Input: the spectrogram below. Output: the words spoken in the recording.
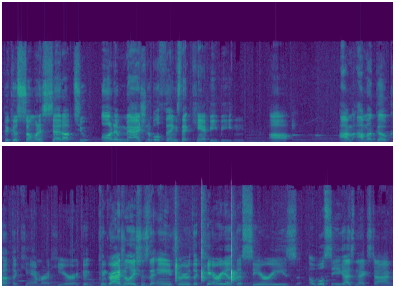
because someone is set up to unimaginable things that can't be beaten. Uh, I'm, I'm gonna go cut the camera here. C- congratulations to Andrew, the carry of the series. Uh, we'll see you guys next time.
